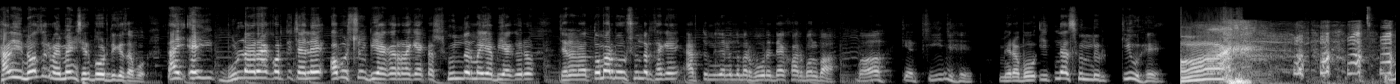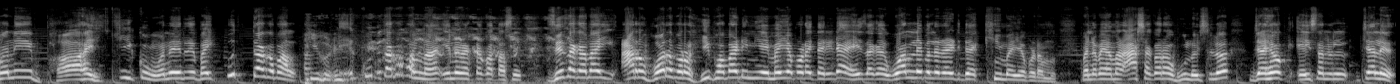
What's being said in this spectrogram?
খালি নজর ভাই মানুষের বউর দিকে যাব। তাই এই ভুলটা না করতে চাইলে অবশ্যই বিয়া করার আগে একটা সুন্দর মাইয়া বিয়া করো যেন না তোমার বউ সুন্দর থাকে আর তুমি যেন তোমার বউরে দেখো আর বলবা বাহ কে চিজ হে। মেরা বউ ইতনা সুন্দর কিউ হে? মানে ভাই কি কো মানে রে ভাই কুত্তা কপাল। কুত্তা কপাল না একটা কথা আছে। যে জায়গায় ভাই আরও বড় বড় হিপ হপ আইডি নিয়ে মাইয়া পড়াই তারি এই জায়গায় লেভেলের আইডি দেখ মাইয়া পড়ামু। মানে ভাই আমার আশা করা ভুল হয়েছিল। যাই হোক এই চ্যানেল চ্যালেঞ্জ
